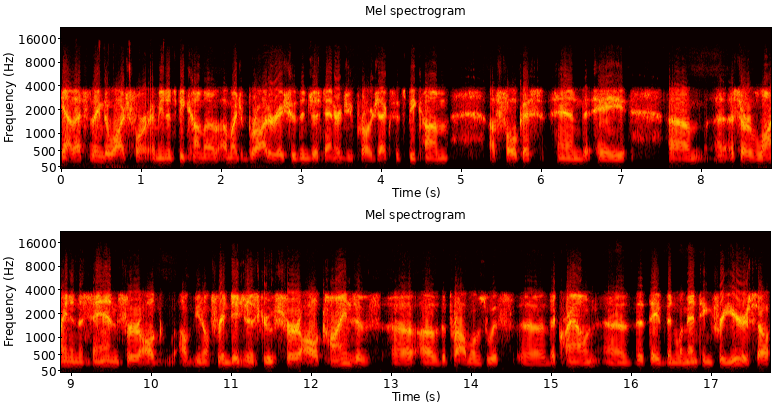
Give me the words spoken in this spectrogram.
yeah, that's the thing to watch for. I mean, it's become a, a much broader issue than just energy projects. It's become a focus and a um, a sort of line in the sand for all, you know, for Indigenous groups for all kinds of uh, of the problems with uh, the Crown uh, that they've been lamenting for years. So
